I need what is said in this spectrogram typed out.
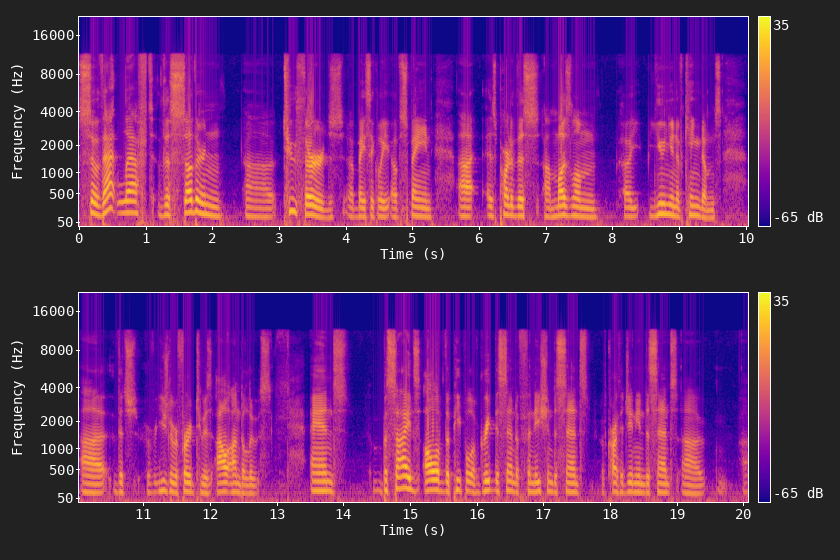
So that left the southern uh, two thirds, uh, basically, of Spain uh, as part of this Muslim union of kingdoms that's usually referred to as Al Andalus. And besides all of the people of Greek descent, of Phoenician descent, of Carthaginian descent, uh, uh,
